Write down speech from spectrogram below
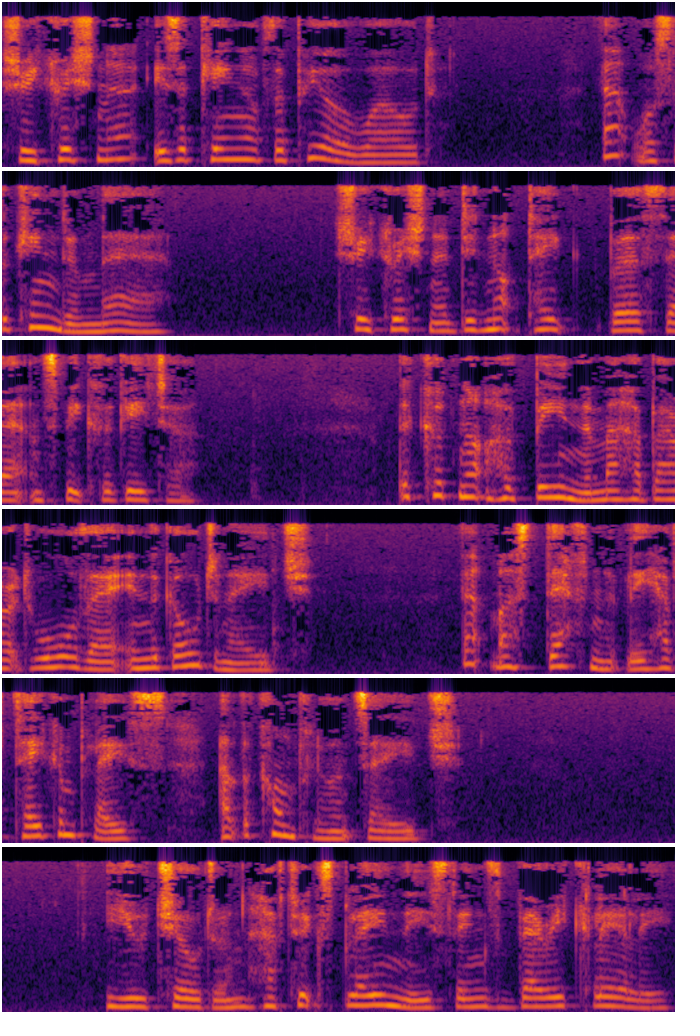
Sri Krishna is a king of the pure world. That was the kingdom there. Sri Krishna did not take birth there and speak the Gita. There could not have been the Mahabharat war there in the Golden Age. That must definitely have taken place at the Confluence Age. You children have to explain these things very clearly.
